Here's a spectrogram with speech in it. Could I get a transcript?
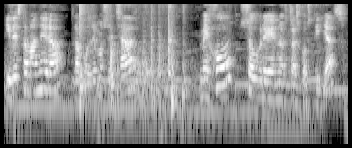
Y de esta manera la podremos echar mejor sobre nuestras costillas.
